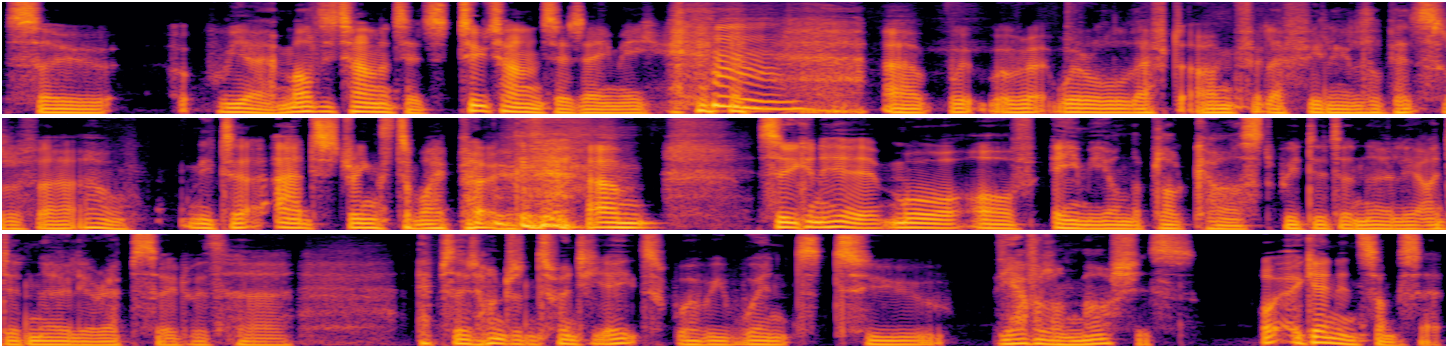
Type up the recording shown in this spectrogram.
So, yeah, multi talented, too talented, Amy. Hmm. uh, we, we're, we're all left, I'm left feeling a little bit sort of, uh, oh, need to add strings to my bow. um, so you can hear more of Amy on the podcast. We did an earlier, I did an earlier episode with her episode 128, where we went to the Avalon Marshes, again in Somerset,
